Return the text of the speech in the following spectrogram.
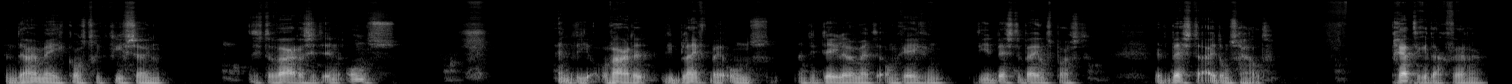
En daarmee constructief zijn. Dus de waarde zit in ons. En die waarde die blijft bij ons. En die delen we met de omgeving die het beste bij ons past. Het beste uit ons haalt. Prettige dag verder.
